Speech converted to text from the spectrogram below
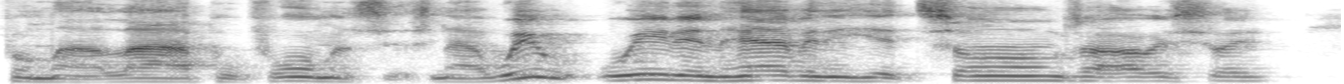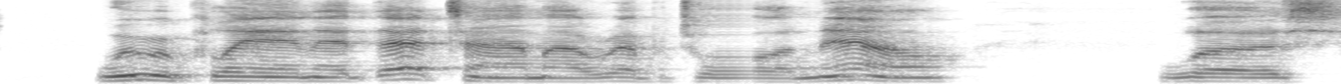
from our live performances. Now we we didn't have any hit songs, obviously. We were playing at that time. Our repertoire now was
